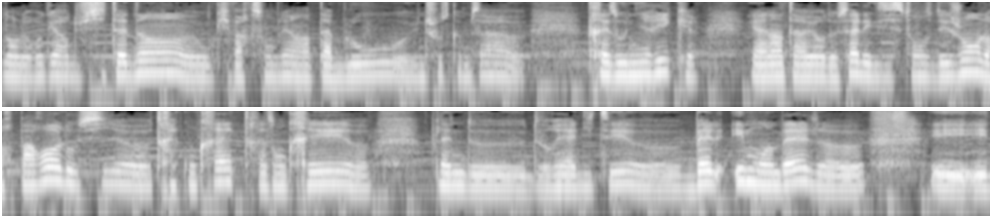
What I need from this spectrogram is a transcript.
dans le regard du citadin, euh, ou qui va ressembler à un tableau, une chose comme ça, euh, très onirique. Et à l'intérieur de ça, l'existence des gens, leurs paroles aussi euh, très concrètes, très ancrées, pleines de, réalités belles et moins belles, et,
